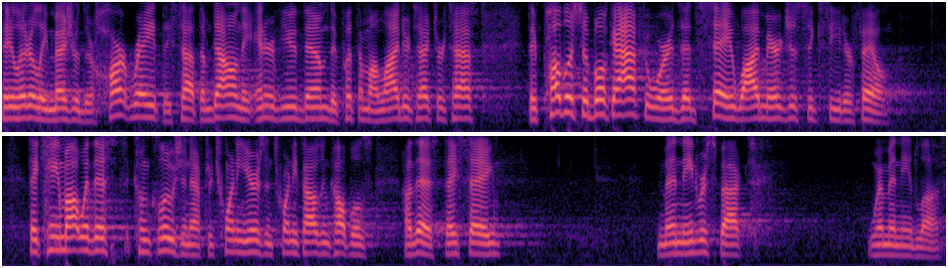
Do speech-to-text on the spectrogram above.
They literally measured their heart rate, they sat them down, they interviewed them, they put them on lie detector tests. They published a book afterwards that say why marriages succeed or fail they came up with this conclusion after 20 years and 20,000 couples of this. They say men need respect, women need love.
